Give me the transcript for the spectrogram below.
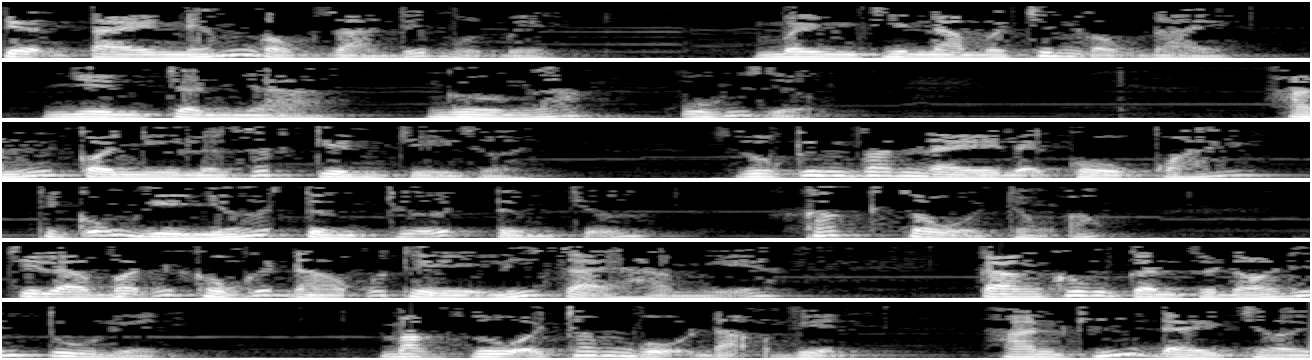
Tiện tay ném ngọc giản đến một bên. Mình thì nằm ở trên ngọc đài, Nhìn trần nhà, ngơ ngác, uống rượu. Hắn coi như là rất kiên trì rồi. Dù kinh văn này lại cổ quái, Thì cũng ghi nhớ từng chữ từng chữ, Khắc sâu ở trong óc. Chỉ là vẫn không cách nào có thể lý giải hàm nghĩa. Càng không cần phải nói đến tu luyện. Mặc dù ở trong ngộ đạo viện, Hàn khí đầy trời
